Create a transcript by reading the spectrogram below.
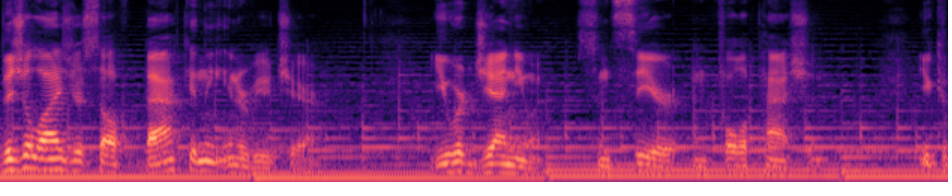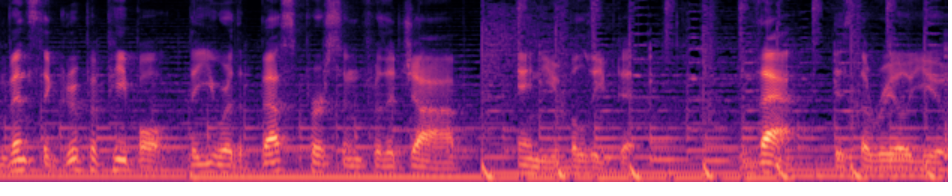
Visualize yourself back in the interview chair. You were genuine, sincere, and full of passion. You convinced the group of people that you were the best person for the job, and you believed it. That is the real you.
